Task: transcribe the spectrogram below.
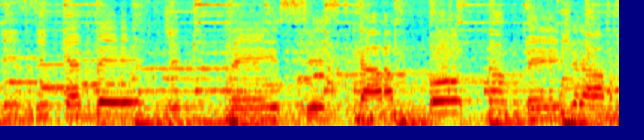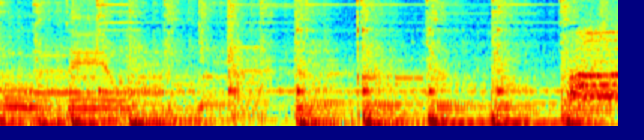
dizem que é verde, nem se escapou, também já morreu. Tá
